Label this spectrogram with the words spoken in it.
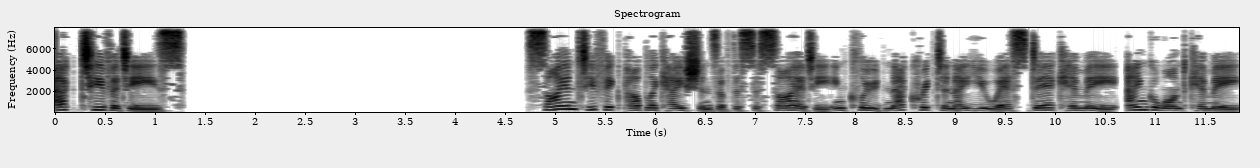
Activities Scientific publications of the Society include Nachrichten aus der Chemie, Angewandte Chemie,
